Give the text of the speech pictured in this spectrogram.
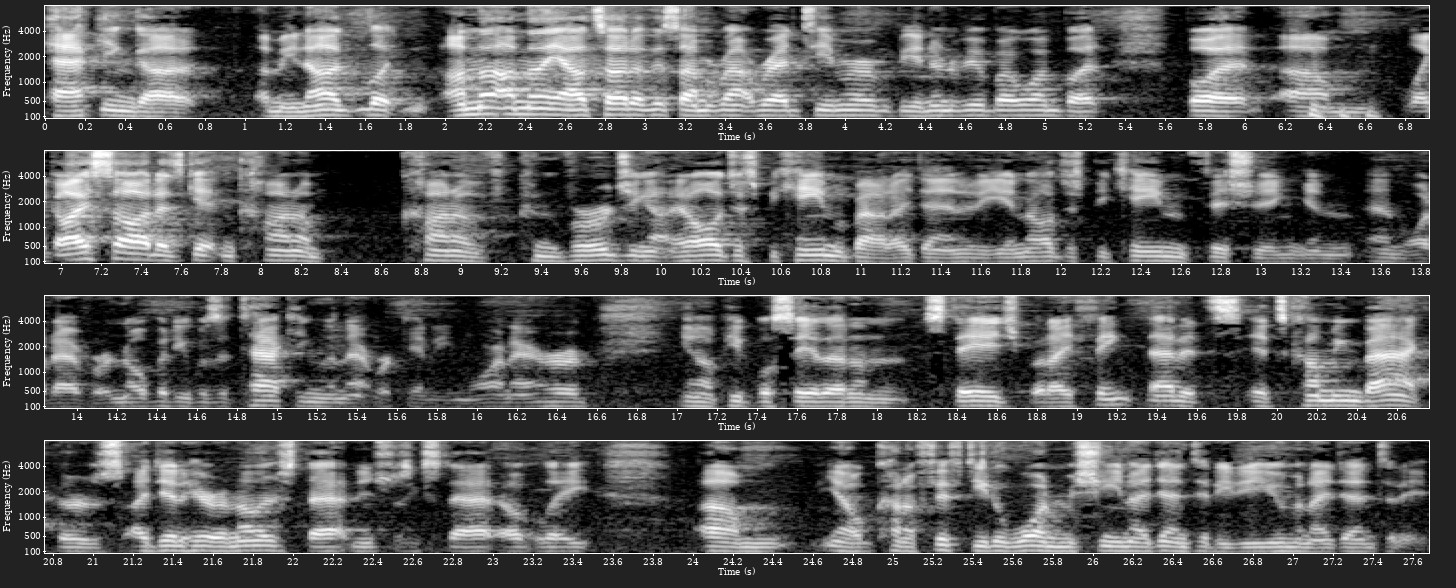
hacking got I mean, not look. I'm I'm on the outside of this. I'm a red teamer, being interviewed by one, but but um, like I saw it as getting kind of kind of converging. It all just became about identity, and it all just became phishing and and whatever. Nobody was attacking the network anymore. And I heard, you know, people say that on stage, but I think that it's it's coming back. There's I did hear another stat, an interesting stat of late. Um, you know, kind of fifty to one machine identity to human identity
